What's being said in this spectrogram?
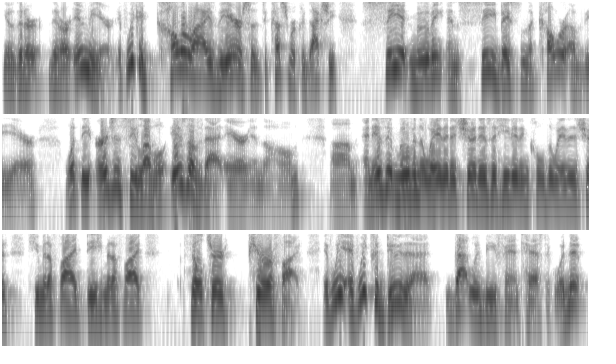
you know, that are that are in the air. If we could colorize the air so that the customer could actually see it moving and see based on the color of the air what the urgency level is of that air in the home, um, and is it moving the way that it should? Is it heated and cooled the way that it should? Humidified, dehumidified, filtered, purified. If we, if we could do that, that would be fantastic, wouldn't it?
